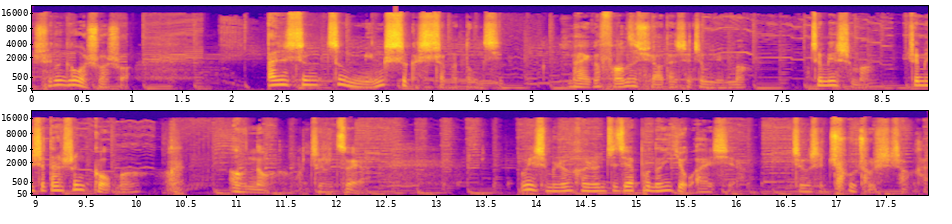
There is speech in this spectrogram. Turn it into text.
谁能跟我说说，单身证明是个什么东西？买个房子需要单身证明吗？证明什么？证明是单身狗吗？Oh no！我真是醉了。为什么人和人之间不能有爱些？真是处处是伤害。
